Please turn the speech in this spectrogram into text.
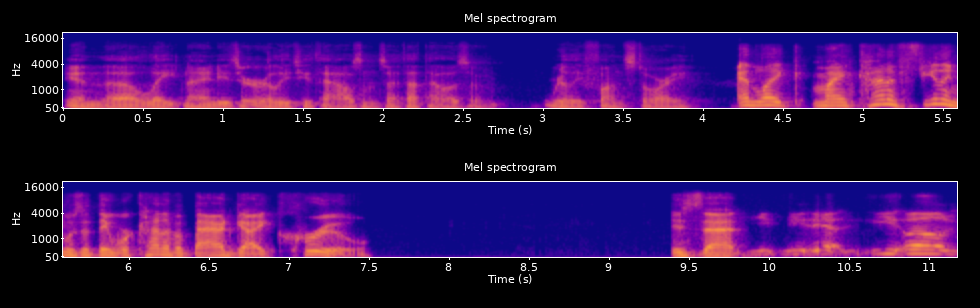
in the late '90s or early 2000s. I thought that was a really fun story. And like my kind of feeling was that they were kind of a bad guy crew. Is that yeah? Well,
